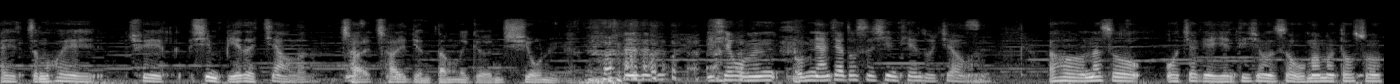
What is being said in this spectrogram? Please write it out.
哎，怎么会去信别的教了？差差一点当那个修女。”以前我们我们娘家都是信天主教嘛，然后那时候我嫁给严弟兄的时候，我妈妈都说：“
